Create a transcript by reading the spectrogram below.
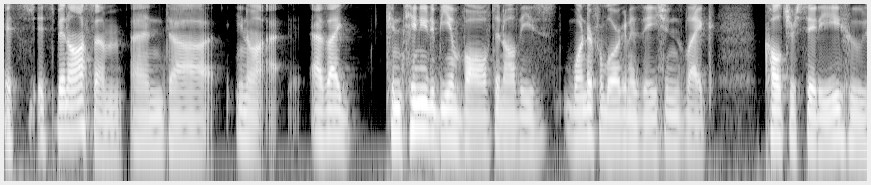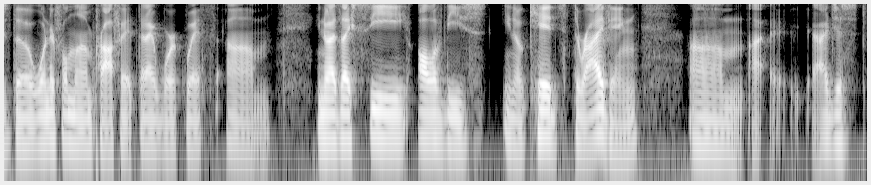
it's it's been awesome. And, uh, you know, as I continue to be involved in all these wonderful organizations like KultureCity, who's the wonderful nonprofit that I work with, um, you know, as I see all of these, you know, kids thriving, um, I, I just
